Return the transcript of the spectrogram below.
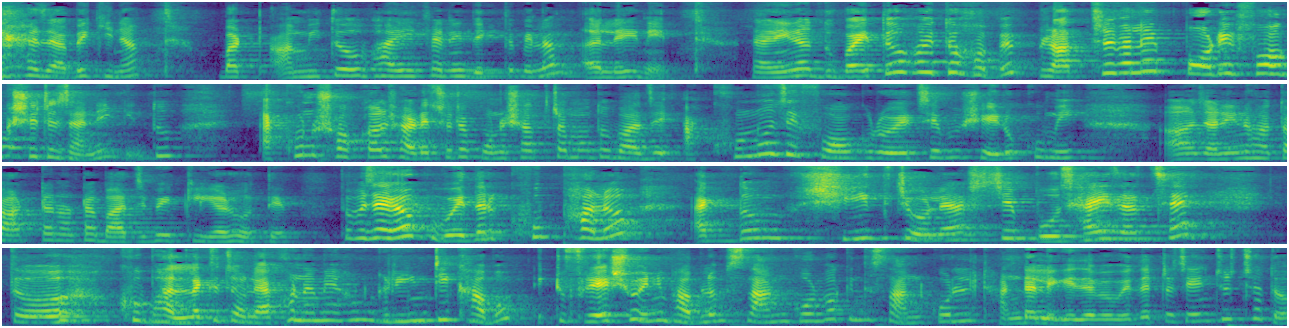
দেখা যাবে কি না বাট আমি তো ভাই এখানে দেখতে পেলাম লেনে জানি না, দুবাইতেও হয়তো হবে, রাত্রেবেলায় পরে ফগ সেটা জানি, কিন্তু এখন সকাল সাড়ে ছটা, পৌনে সাতটা মতো বাজে। এখনও যে ফগ রয়েছে এবং সেরকমই জানি না হয়তো আটটা, নটা বাজবে ক্লিয়ার হতে। তবে যাই হোক ওয়েদার খুব ভালো। একদম শীত চলে আসছে, বোঝাই যাচ্ছে। তো খুব ভালো লাগছে। চলো, এখন আমি এখন গ্রিন টি খাব। একটু ফ্রেশ হয়নি, ভাবলাম স্নান করব, কিন্তু স্নান করলে ঠান্ডা লেগে যাবে। ওয়েদারটা চেঞ্জ হচ্ছে তো।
